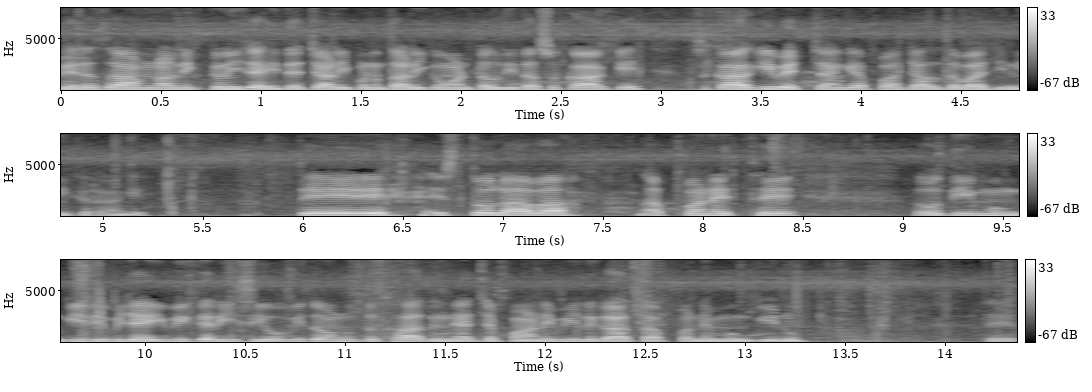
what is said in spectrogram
ਮੇਰੇ ਹਿਸਾਬ ਨਾਲ ਨਿਕਲਣੀ ਚਾਹੀਦੀ 40 45 ਕੁਇੰਟਲ ਦੀ ਤਾਂ ਸੁਕਾ ਕੇ ਸੁਕਾ ਕੇ ਵੇਚਾਂਗੇ, ਆਪਾਂ ਜਲਦਬਾਜ਼ੀ ਨਹੀਂ ਕਰਾਂਗੇ। ਤੇ ਇਸ ਤੋਂ ਇਲਾਵਾ ਆਪਾਂ ਨੇ ਇੱਥੇ ਉਹਦੀ ਮੂੰਗੀ ਦੀ ਬਿਜਾਈ ਵੀ ਕਰੀ ਸੀ, ਉਹ ਵੀ ਤੁਹਾਨੂੰ ਦਿਖਾ ਦਿੰਨੇ ਅੱਜ ਪਾਣੀ ਵੀ ਲਗਾਤਾ ਆਪਾਂ ਨੇ ਮੂੰਗੀ ਨੂੰ। ਤੇ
